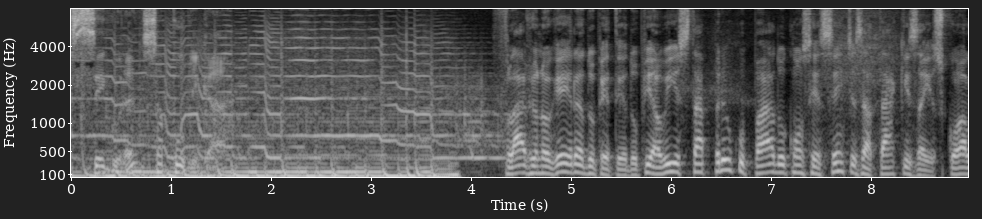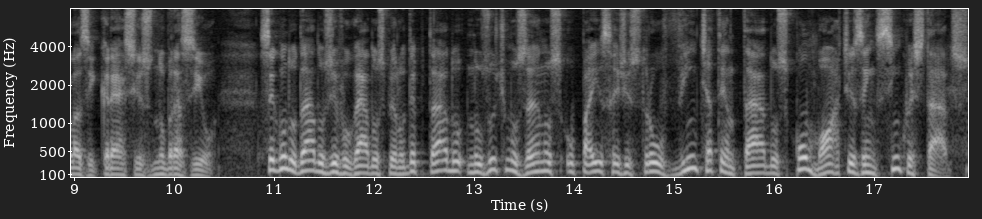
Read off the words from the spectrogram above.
Segurança Pública. Flávio Nogueira, do PT do Piauí, está preocupado com os recentes ataques a escolas e creches no Brasil. Segundo dados divulgados pelo deputado, nos últimos anos o país registrou 20 atentados com mortes em cinco estados.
